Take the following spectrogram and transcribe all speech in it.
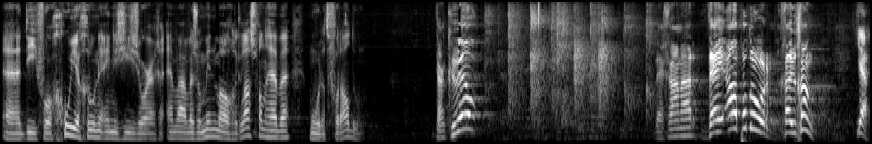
Uh, die voor goede groene energie zorgen en waar we zo min mogelijk last van hebben... moeten we dat vooral doen. Dank u wel. Wij gaan naar Wij Apeldoorn. Ga uw gang. Ja,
